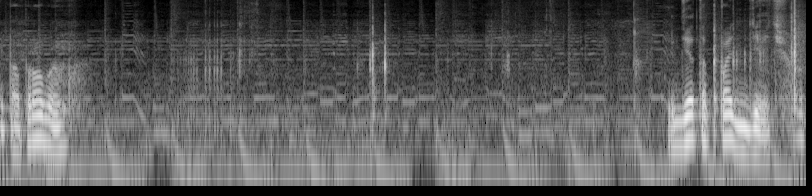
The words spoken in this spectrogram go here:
и попробуем. Где-то поддеть. Вот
